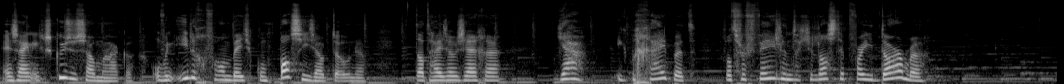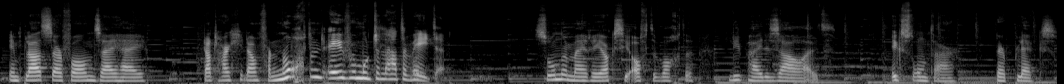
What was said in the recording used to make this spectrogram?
en zijn excuses zou maken, of in ieder geval een beetje compassie zou tonen. Dat hij zou zeggen: Ja, ik begrijp het. Wat vervelend dat je last hebt van je darmen. In plaats daarvan zei hij: Dat had je dan vanochtend even moeten laten weten. Zonder mijn reactie af te wachten, liep hij de zaal uit. Ik stond daar, perplex.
